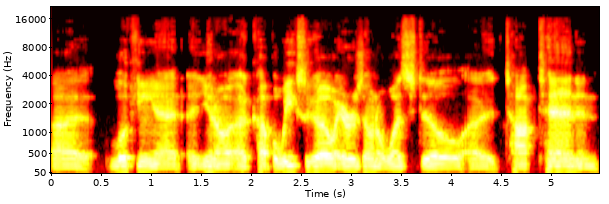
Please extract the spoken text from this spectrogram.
uh, looking at uh, you know a couple weeks ago, Arizona was still uh, top ten and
